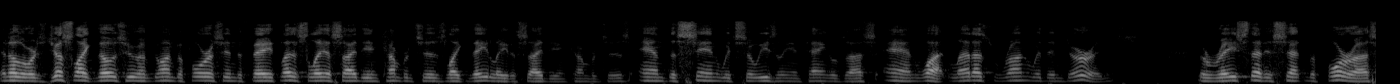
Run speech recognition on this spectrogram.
In other words, just like those who have gone before us in the faith, let us lay aside the encumbrances like they laid aside the encumbrances, and the sin which so easily entangles us, and what? Let us run with endurance the race that is set before us.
